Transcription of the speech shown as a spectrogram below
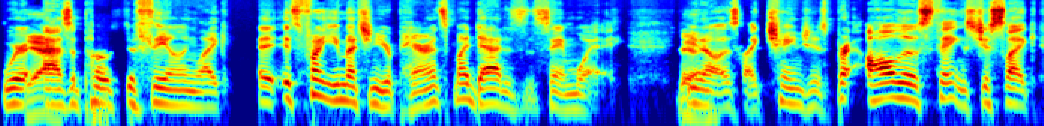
Where Yeah. as opposed to feeling like it's funny you mentioned your parents. My dad is the same way. Yeah. You know, it's like changes, all those things. Just like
